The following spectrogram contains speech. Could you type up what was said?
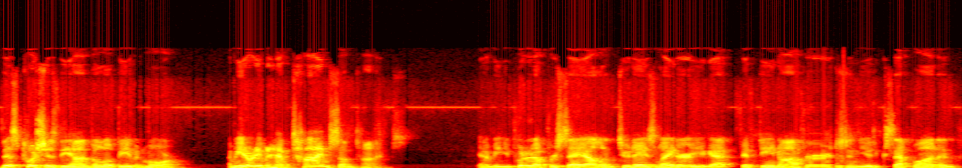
This pushes the envelope even more. I mean, you don't even have time sometimes. I mean, you put it up for sale, and two days later, you got 15 offers, and you accept one, and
